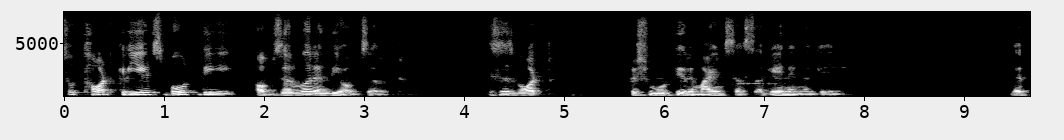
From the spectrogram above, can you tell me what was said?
So thought creates both the observer and the observed. This is what Krishnamurti reminds us again and again. That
